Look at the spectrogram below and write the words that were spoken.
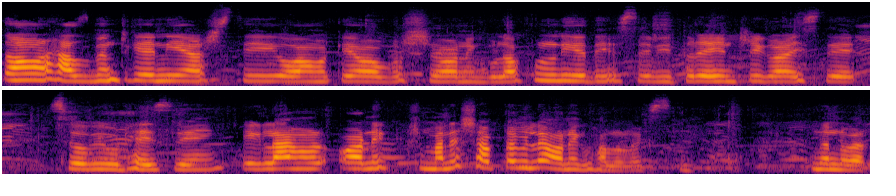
তো আমার হাজব্যান্ডকে নিয়ে আসছি, ও আমাকে অবশ্যই অনেকগুলো ফুল নিয়ে দিয়েছে, ভিতরে এন্ট্রি করাইছে, ছবি উঠাইছে। এগুলো আমার অনেক মানে সবটা মিলে অনেক ভালো লাগছে। ধন্যবাদ।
